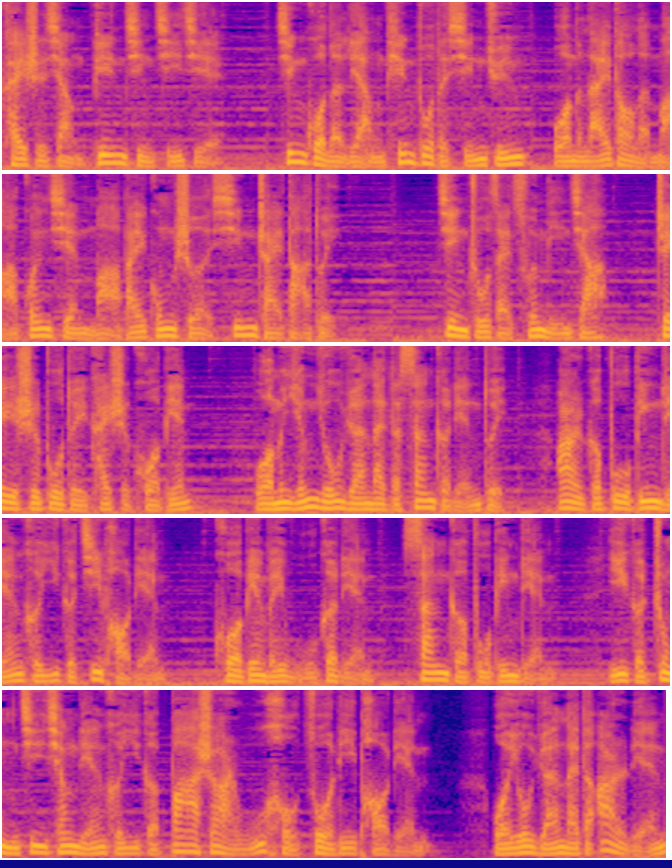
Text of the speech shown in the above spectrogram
开始向边境集结。经过了两天多的行军，我们来到了马关县马白公社新寨大队。进驻在村民家，这时部队开始扩编。我们营由原来的三个连队、二个步兵连和一个机炮连，扩编为五个连、三个步兵连、一个重机枪连和一个八十二无后坐力炮连。我由原来的二连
